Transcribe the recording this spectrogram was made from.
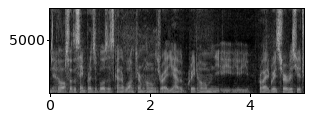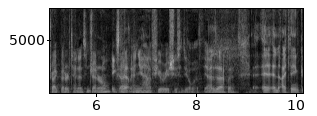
Yeah. Cool. So the same principles as kind of long-term homes, right? You have a great home, and you, you, you provide a great service. You attract better tenants in general, Exactly. and you have fewer issues to deal with. Yeah, Exactly. And, and I think,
